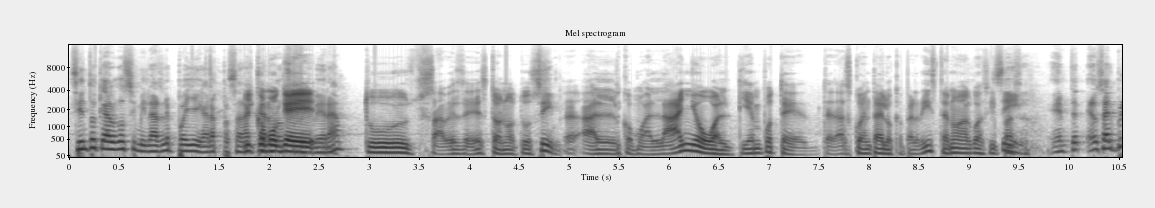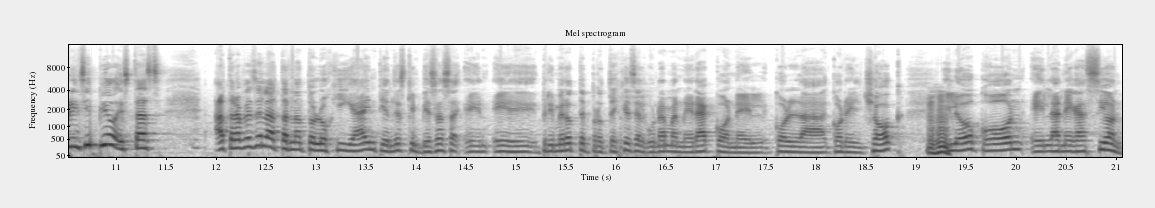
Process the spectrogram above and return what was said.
Siento que algo similar le puede llegar a pasar a y como Carlos que Rivera. tú sabes de esto, ¿no? Tú Sí. al, como al año o al tiempo te, te das cuenta de lo que perdiste, ¿no? Algo así Sí, pasa. entre- o sea, al principio estás, a través de la tanatología, entiendes que empiezas, a- en- eh, primero te proteges de alguna manera con el, con la, con el shock y luego con eh, la negación.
